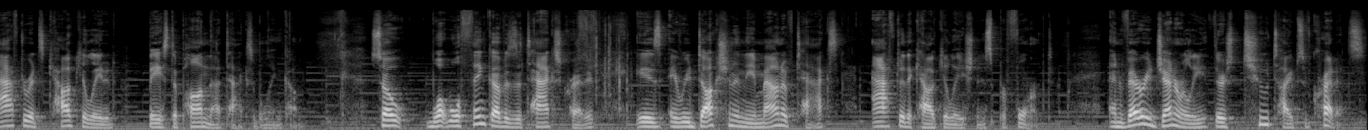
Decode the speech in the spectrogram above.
after it's calculated based upon that taxable income. So what we'll think of as a tax credit is a reduction in the amount of tax after the calculation is performed. And very generally, there's two types of credits.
